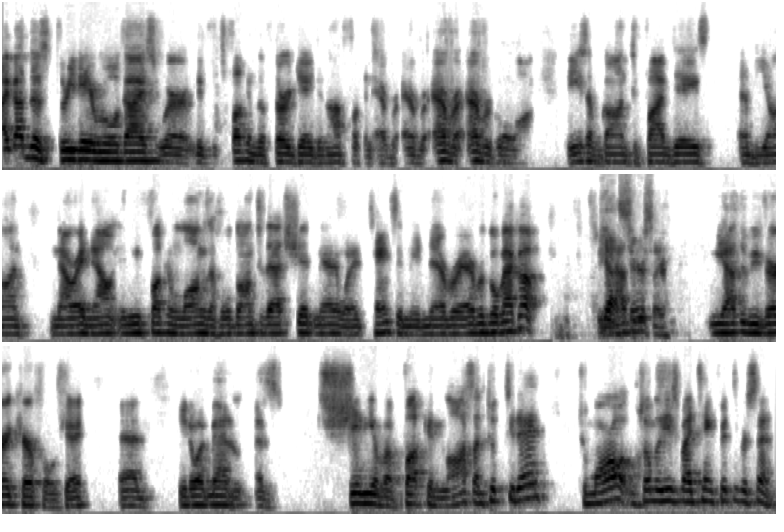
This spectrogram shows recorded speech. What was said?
I got this three day rule, guys, where if it's fucking the third day, do not fucking ever, ever, ever, ever go long. These have gone to five days and beyond. Now, right now, any fucking longs that hold on to that shit, man, when it tanks, it may never ever go back up. So Yeah, to- seriously. you have to be very careful, okay? And you know what, man? As shitty of a fucking loss I took today, tomorrow some of these might tank fifty percent.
